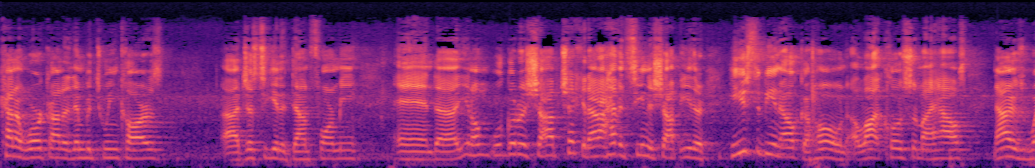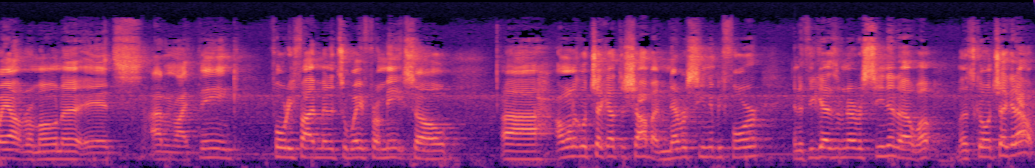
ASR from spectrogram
kind of work on it in between cars, uh, just to get it done for me. And uh, you know, we'll go to a shop, check it out. I haven't seen the shop either. He used to be in El Cajon, a lot closer to my house. Now he's way out in Ramona. It's I don't know, I think 45 minutes away from me. So uh, I want to go check out the shop. I've never seen it before, and if you guys have never seen it, uh, well, let's go and check it out.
